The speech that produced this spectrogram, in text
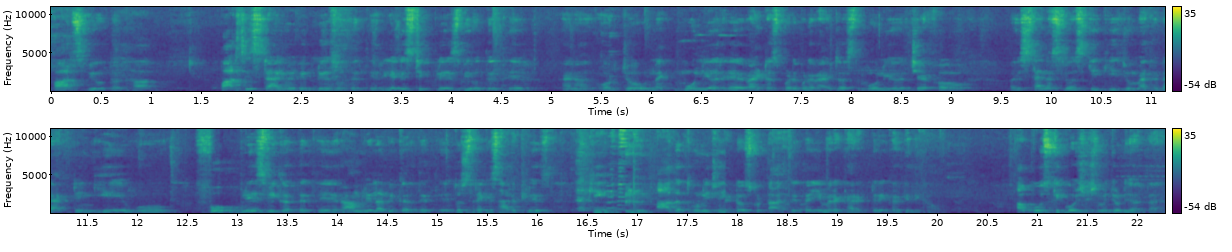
फार्स भी होता था पारसी स्टाइल में भी प्लेस होते थे रियलिस्टिक प्लेस भी होते थे, है ना? और जो लाइक मोलियर है राइटर्स बड़े बड़े राइटर्स मोलियर चेखव स्टैनसलस्की की जो मेथड एक्टिंग ये वो फोक प्लेस भी करते थे, रामलीला भी करते थे तो इस तरह के सारे प्लेस की आदत होनी चाहिए। तो उसको टास्क देता है, ये मेरा कैरेक्टर ही करके दिखाओ। अब वो उसकी कोशिश में जुट जाता है,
